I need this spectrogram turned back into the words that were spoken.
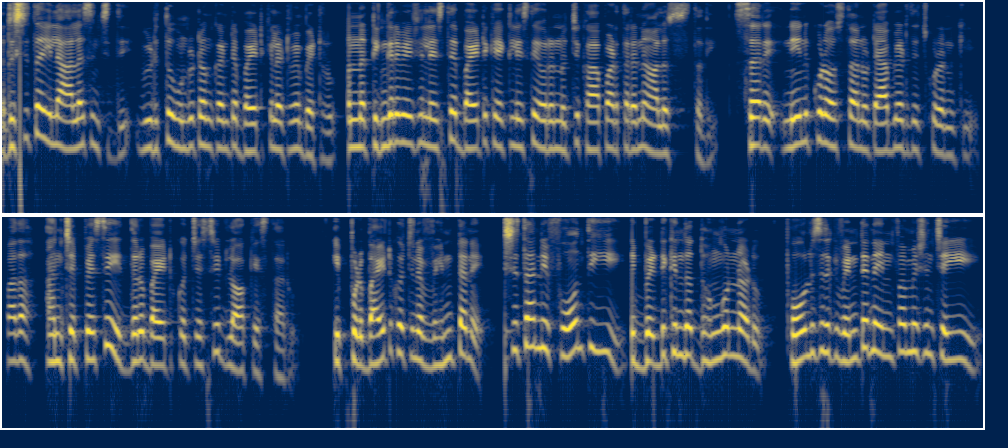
రిషిత ఇలా ఆలోచించింది వీడితో ఉండటం కంటే బయటకు వెళ్ళటమే బెటర్. మొన్న టింగర్ వేషాలు వేస్తే బయట కేకులు వేస్తే ఎవరైనా వచ్చి కాపాడతారని ఆలోచిస్తుంది. సరే నేను కూడా వస్తాను టాబ్లెట్ తెచ్చుకోవడానికి. పద అని చెప్పేసి ఇద్దరు బయటకు వచ్చేసి లాక్ వేస్తారు. ఇప్పుడు బయటకు వచ్చిన వెంటనే రిషిత నీ ఫోన్ తీయి. నీ బెడ్ కింద దొంగ ఉన్నాడు పోలీసులకి వెంటనే ఇన్ఫర్మేషన్ చెయ్యి.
